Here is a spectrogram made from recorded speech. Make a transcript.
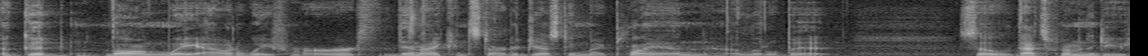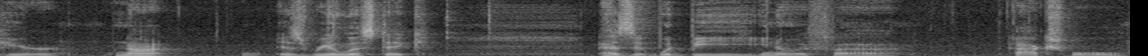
a good long way out away from Earth, then I can start adjusting my plan a little bit. So that's what I'm going to do here. Not as realistic as it would be, you know, if uh, actual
